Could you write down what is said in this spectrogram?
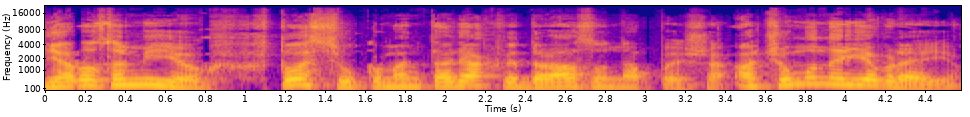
Я розумію, хтось у коментарях відразу напише: а чому не євреї?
